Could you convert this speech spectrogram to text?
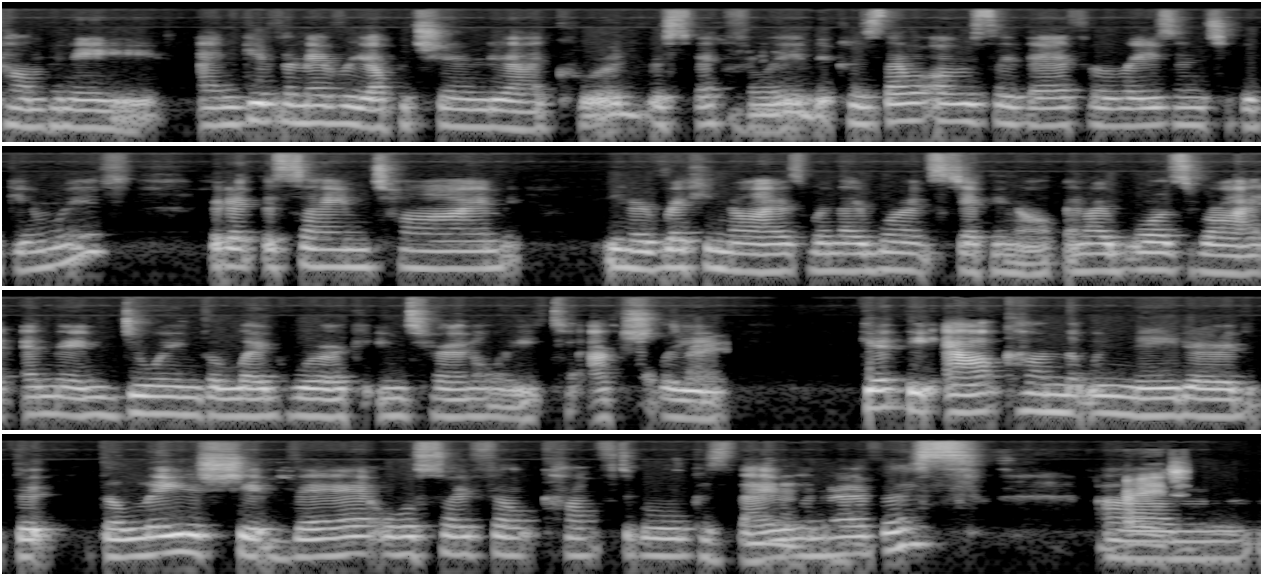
company and give them every opportunity I could respectfully mm-hmm. because they were obviously there for a reason to begin with. But at the same time, you know, recognize when they weren't stepping up and I was right, and then doing the legwork internally to actually right. get the outcome that we needed. That the leadership there also felt comfortable because they mm-hmm. were nervous. Right. Um,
